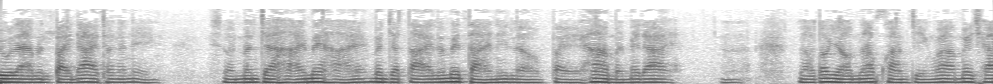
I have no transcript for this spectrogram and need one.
ดูแลมันไปได้เท่านั้นเอง ส่วนมันจะหายไม่หาย มันจะตายหรือไม่ตายนี่เราไปห้ามมันไม่ได้ เราต้องยอมรับความจริงว่าไม่ช้า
